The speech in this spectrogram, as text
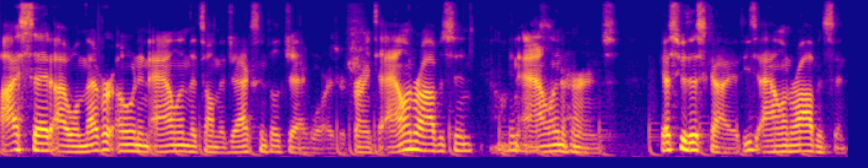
I said I will never own an Allen that's on the Jacksonville Jaguars, referring to Allen Robinson and Allen Hurns. Guess who this guy is? He's Allen Robinson.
